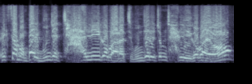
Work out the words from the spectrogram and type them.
104번 빨리 문제 잘 읽어봐 알았지? 문제를 좀 잘 읽어봐요.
